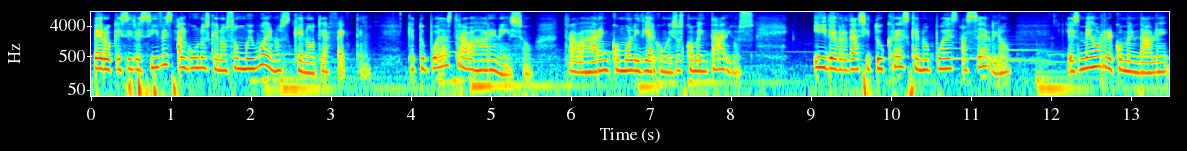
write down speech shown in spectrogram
pero que si recibes algunos que no son muy buenos, que no te afecten. Que tú puedas trabajar en eso, trabajar en cómo lidiar con esos comentarios. Y de verdad, si tú crees que no puedes hacerlo, es mejor recomendable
